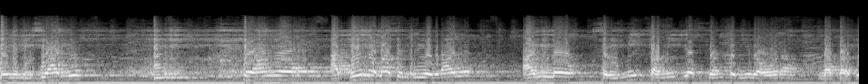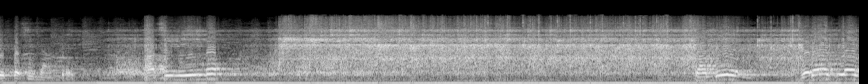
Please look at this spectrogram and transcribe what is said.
beneficiarios, y este año, aquí nomás en Río Bravo, ha habido 6.000 familias que han tenido ahora la tarjeta sin hambre. Asimismo, también gracias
